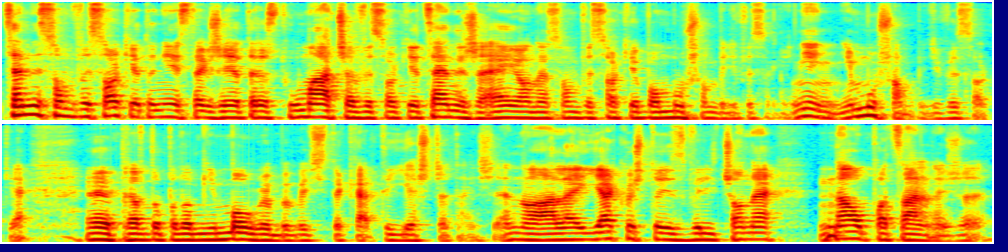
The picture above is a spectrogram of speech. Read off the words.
Ceny są wysokie, to nie jest tak, że ja teraz tłumaczę wysokie ceny, że ej, one są wysokie, bo muszą być wysokie. Nie, nie muszą być wysokie. E, prawdopodobnie mogłyby być te karty jeszcze tańsze, no ale jakoś to jest wyliczone na opłacalność, że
